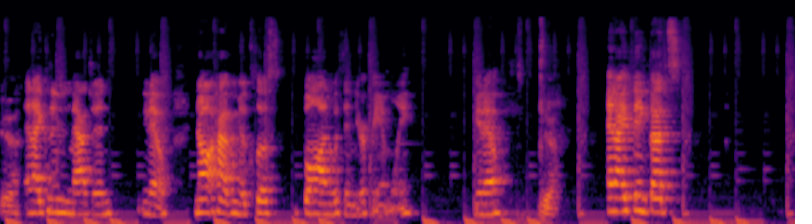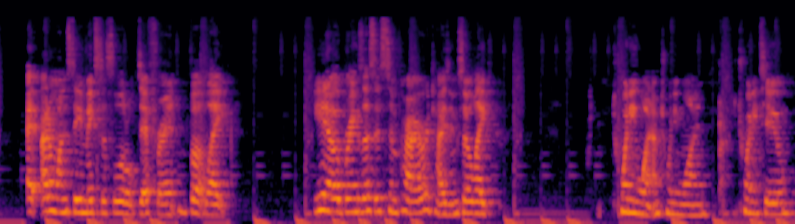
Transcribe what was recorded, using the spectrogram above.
Yeah. and I couldn't imagine, you know, not having a close bond within your family. You know. Yeah. And I think that's. I, I don't want to say it makes us a little different, but like, you know, it brings us to some prioritizing. So like. 21 i'm 21 22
